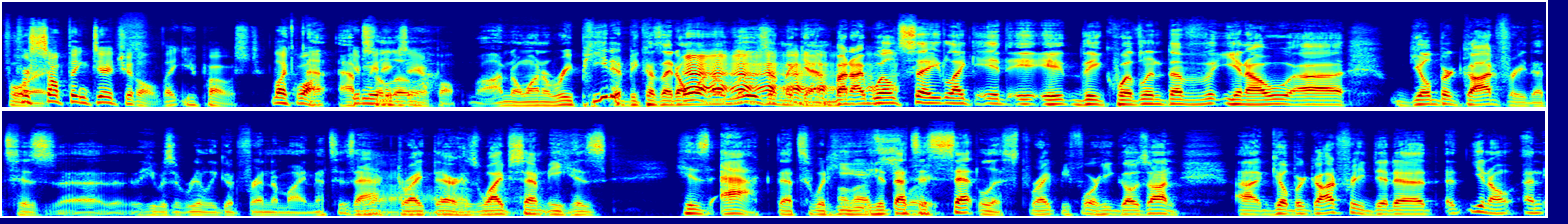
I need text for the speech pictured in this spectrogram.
for, for something digital that you post. Like what? A- Give me an example. Well, I don't want to repeat it because I don't want to lose them again. But I will say, like it, it, it the equivalent of you know uh, Gilbert Gottfried. That's his. Uh, he was a really good friend of mine. That's his act right there. His wife sent me his his act. That's what Oh, he. that's that's his set list right before he goes on. Uh, Gilbert Gottfried did a, a you know an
